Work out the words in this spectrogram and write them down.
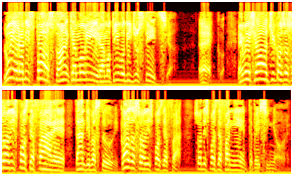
Lui era disposto anche a morire a motivo di giustizia. Ecco. E invece oggi cosa sono disposti a fare tanti pastori? Cosa sono disposti a fare? Sono disposti a fare niente per il Signore.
